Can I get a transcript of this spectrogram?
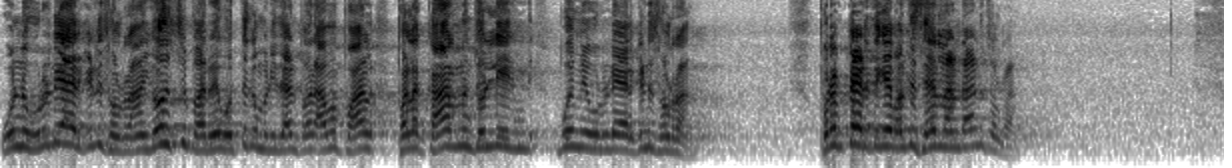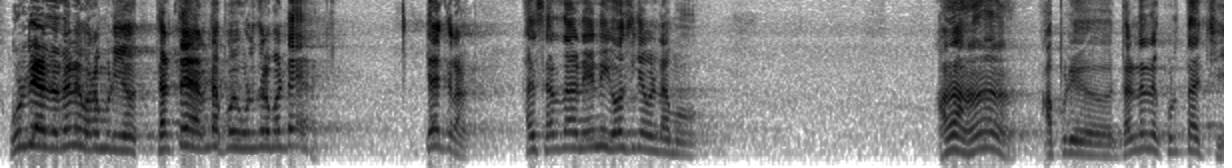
ஒன்று உருண்டையாக இருக்குன்னு சொல்கிறான் யோசிச்சு பாரு ஒத்துக்க முடியுதான்னு பாரு. அவன் பல பல காரணம் சொல்லி பூமி உருண்டையாக இருக்குன்னு சொல்கிறான் புறப்பட்ட இடத்துக்கே வந்து சேரலாண்டான்னு சொல்கிறான் உருண்டையாக இருந்தால் தானே வர முடியும். தட்டையாக இருந்தால் போய் விழுந்துட மாட்டே கேட்குறான் அது சரிதானேன்னு யோசிக்க வேண்டாமோ? அதான் அப்படி தண்டனை கொடுத்தாச்சு.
